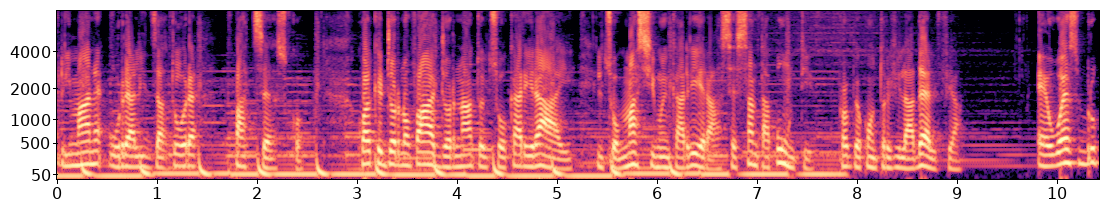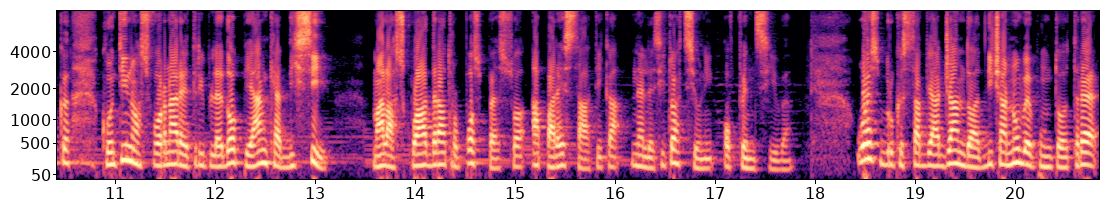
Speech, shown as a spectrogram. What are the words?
rimane un realizzatore pazzesco. Qualche giorno fa ha aggiornato il suo Cari Rai, il suo massimo in carriera a 60 punti, proprio contro i Philadelphia e Westbrook continua a sfornare triple doppie anche a DC, ma la squadra troppo spesso appare statica nelle situazioni offensive. Westbrook sta viaggiando a 19.3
